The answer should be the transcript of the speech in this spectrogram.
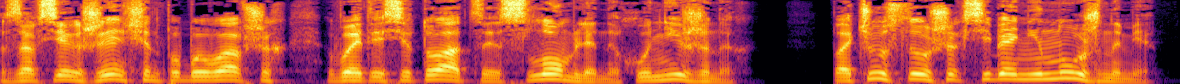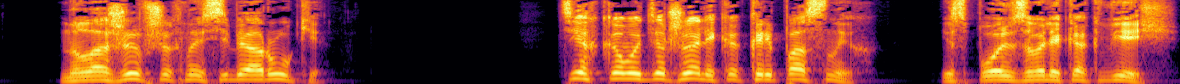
за всех женщин, побывавших в этой ситуации, сломленных, униженных, почувствовавших себя ненужными, наложивших на себя руки. Тех, кого держали как крепостных, использовали как вещь.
